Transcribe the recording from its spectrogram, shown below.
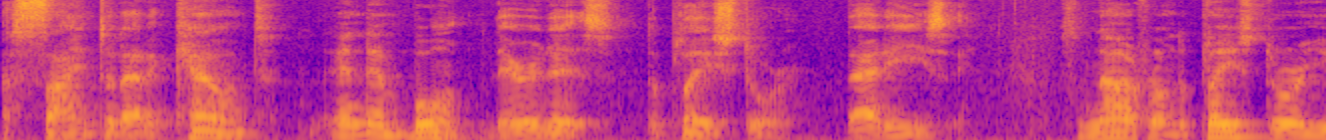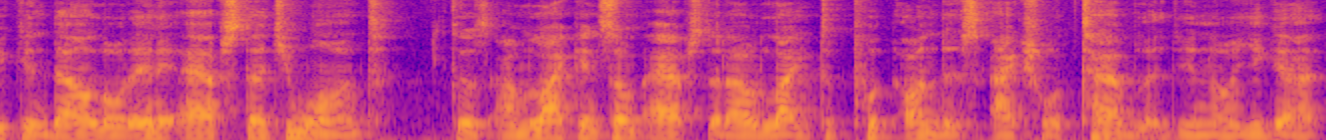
assigned to that account and then boom there it is the play store. That easy. So now from the play store you can download any apps that you want because i'm liking some apps that i would like to put on this actual tablet. You know you got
